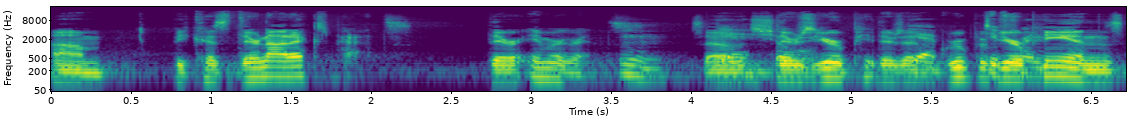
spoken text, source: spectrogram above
um, because they're not expats; they're immigrants. So Mm. Yeah, sure. there's Europe, there's a Yep, group of different. Europeans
